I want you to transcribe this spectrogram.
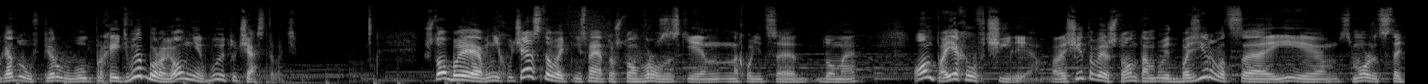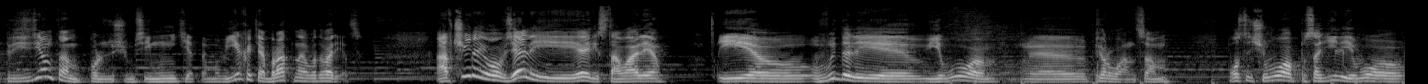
году в Перу будут проходить выборы, и он в них будет участвовать. Чтобы в них участвовать, несмотря на то, что он в розыске находится дома, он поехал в Чили, рассчитывая, что он там будет базироваться и сможет стать президентом, пользующимся иммунитетом, и въехать обратно во дворец. А в Чили его взяли и арестовали. И э, выдали его э, перуанцам. После чего посадили его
